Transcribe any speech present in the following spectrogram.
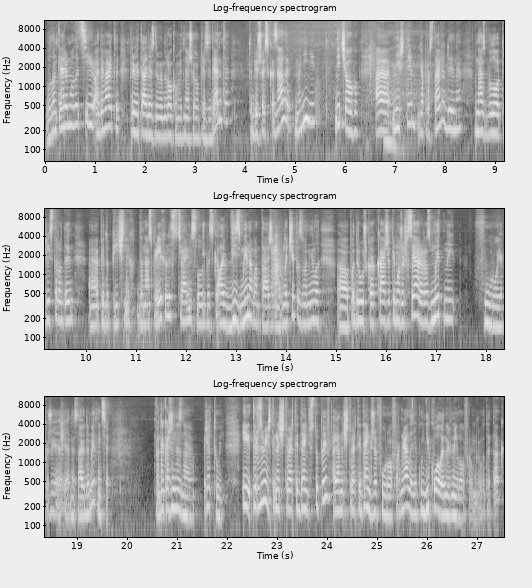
волонтери молодці. А давайте привітання з новим роком від нашого президента. Тобі щось сказали? Мені ні, нічого. А між тим, я проста людина. У нас було 300 родин е, підопічних. До нас приїхали соціальні служби, сказали, візьми навантаження. Вночі позвонила е, подружка, каже, ти можеш все розмитний фуру. Я кажу, я, я не знаю, де митниця. Вона каже, не знаю, рятуй. І ти розумієш, ти на четвертий день вступив, а я на четвертий день вже фуру оформляла, яку ніколи не вміла оформлювати. Так?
